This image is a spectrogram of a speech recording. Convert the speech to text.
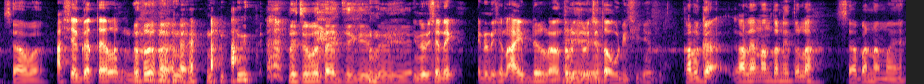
siapa? Asia Got Talent Lu coba aja gitu ya. Indonesian Indonesian Idol lah terus Iya. lucu tuh audisinya tuh Kalau enggak kalian nonton itulah. Siapa namanya?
